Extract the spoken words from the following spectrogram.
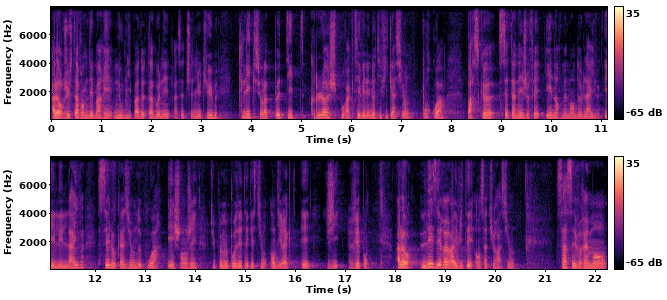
Alors juste avant de démarrer, n'oublie pas de t'abonner à cette chaîne YouTube. Clique sur la petite cloche pour activer les notifications. Pourquoi? Parce que cette année, je fais énormément de live et les lives, c'est l'occasion de pouvoir échanger. Tu peux me poser tes questions en direct et j'y réponds. Alors, les erreurs à éviter en saturation, ça c'est vraiment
